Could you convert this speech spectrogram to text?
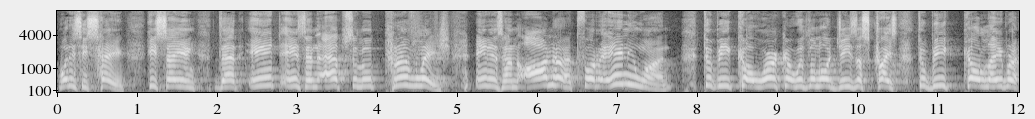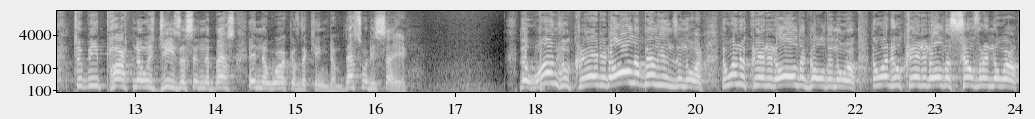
what is he saying? He's saying that it is an absolute privilege. It is an honor for anyone to be co worker with the Lord Jesus Christ, to be co laborer, to be partner with Jesus in the best, in the work of the kingdom. That's what he's saying. The one who created all the billions in the world, the one who created all the gold in the world, the one who created all the silver in the world,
